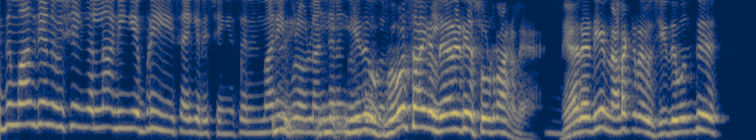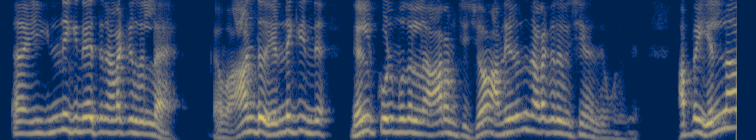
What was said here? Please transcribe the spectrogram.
இது மாதிரியான விஷயங்கள்லாம் நீங்க எப்படி சேகரிச்சீங்க? சார் இந்த மாதிரி இவ்வளவு இது லஞ்சங்கள் போகுது. விவசாயிகள் நேரடியாக சொல்றாங்களே. நேரடியாக நடக்கிற விஷயம். இது வந்து இன்னைக்கு நேற்று நடக்கிறது இல்ல ஆண்டு என்னைக்கு நெல் கொள்முதல் ஆரம்பிச்சிச்சோ அன்னையிலிருந்து நடக்கிற விஷயம் இது உங்களுக்கு. அப்ப எல்லா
